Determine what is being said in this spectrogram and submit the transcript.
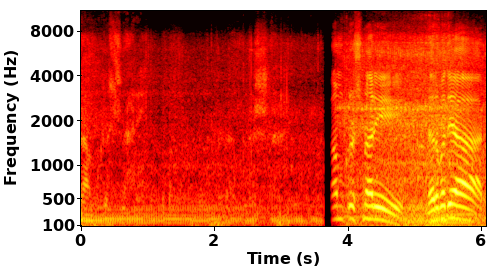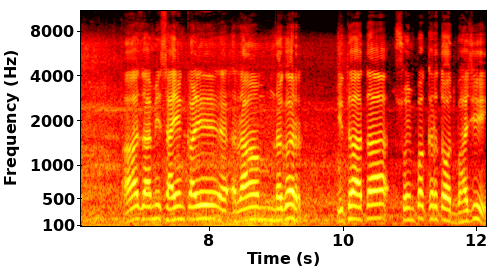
रामकृष्ण हरी. रामकृष्ण रामकृष्ण हरी. नर्मदेहार आज आम्ही सायंकाळी रामनगर इथं आता स्वयंपाक करत आहोत. भाजी.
